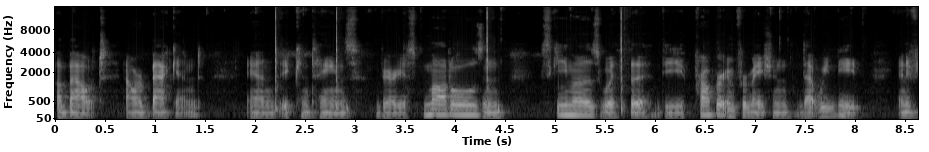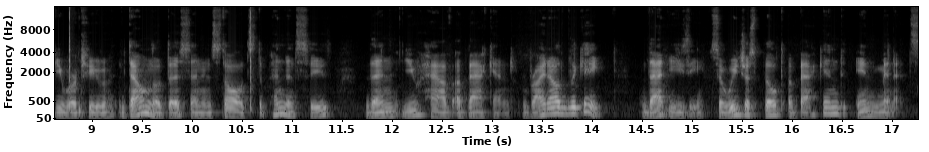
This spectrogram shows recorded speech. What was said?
about our backend. And it contains various models and schemas with the, the proper information that we need. And if you were to download this and install its dependencies, then you have a backend right out of the gate. That easy. So we just built a backend in minutes.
